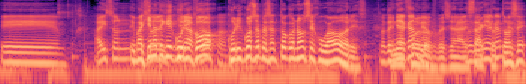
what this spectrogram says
eh, ahí son. Imagínate que Curicó, Curicó se presentó con 11 jugadores. No tenía cambio. Profesional, exacto. Entonces,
